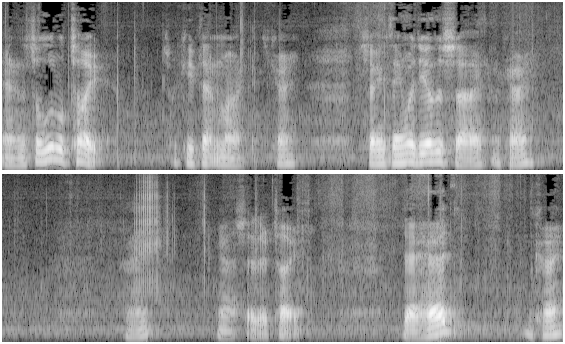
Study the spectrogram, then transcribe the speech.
And it's a little tight, so keep that in mind, okay? Same thing with the other side, okay? Alright, yeah, so they're tight. The head, okay?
